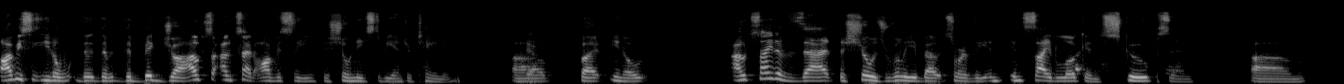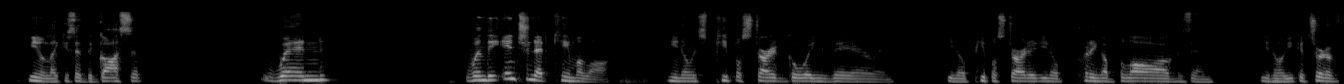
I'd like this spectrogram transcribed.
obviously you know the the, the big job outside, outside obviously the show needs to be entertaining uh yeah. but you know outside of that the show is really about sort of the in, inside look and scoops and um you know like you said the gossip when when the internet came along you know it's people started going there and you know people started you know putting up blogs and you know you could sort of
